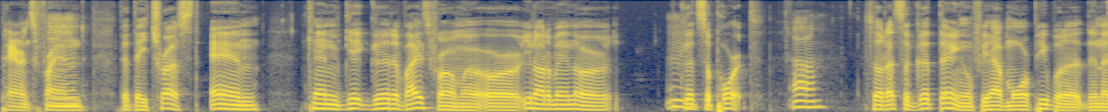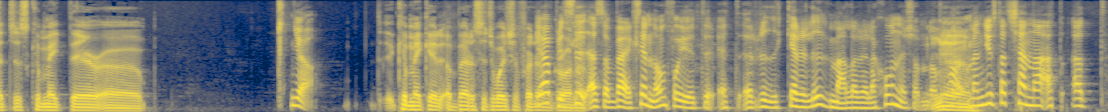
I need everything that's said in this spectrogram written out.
parent's friend mm. that they trust and can get good advice from or, or you know what I mean, or mm. good support. Oh. So that's a good thing if you have more people that, then that just can make their uh, ja. It can make it a better situation for them Ja, precis. Alltså verkligen, de får ju ett, ett rikare liv med alla relationer som de yeah. har. Men just att känna att, att,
